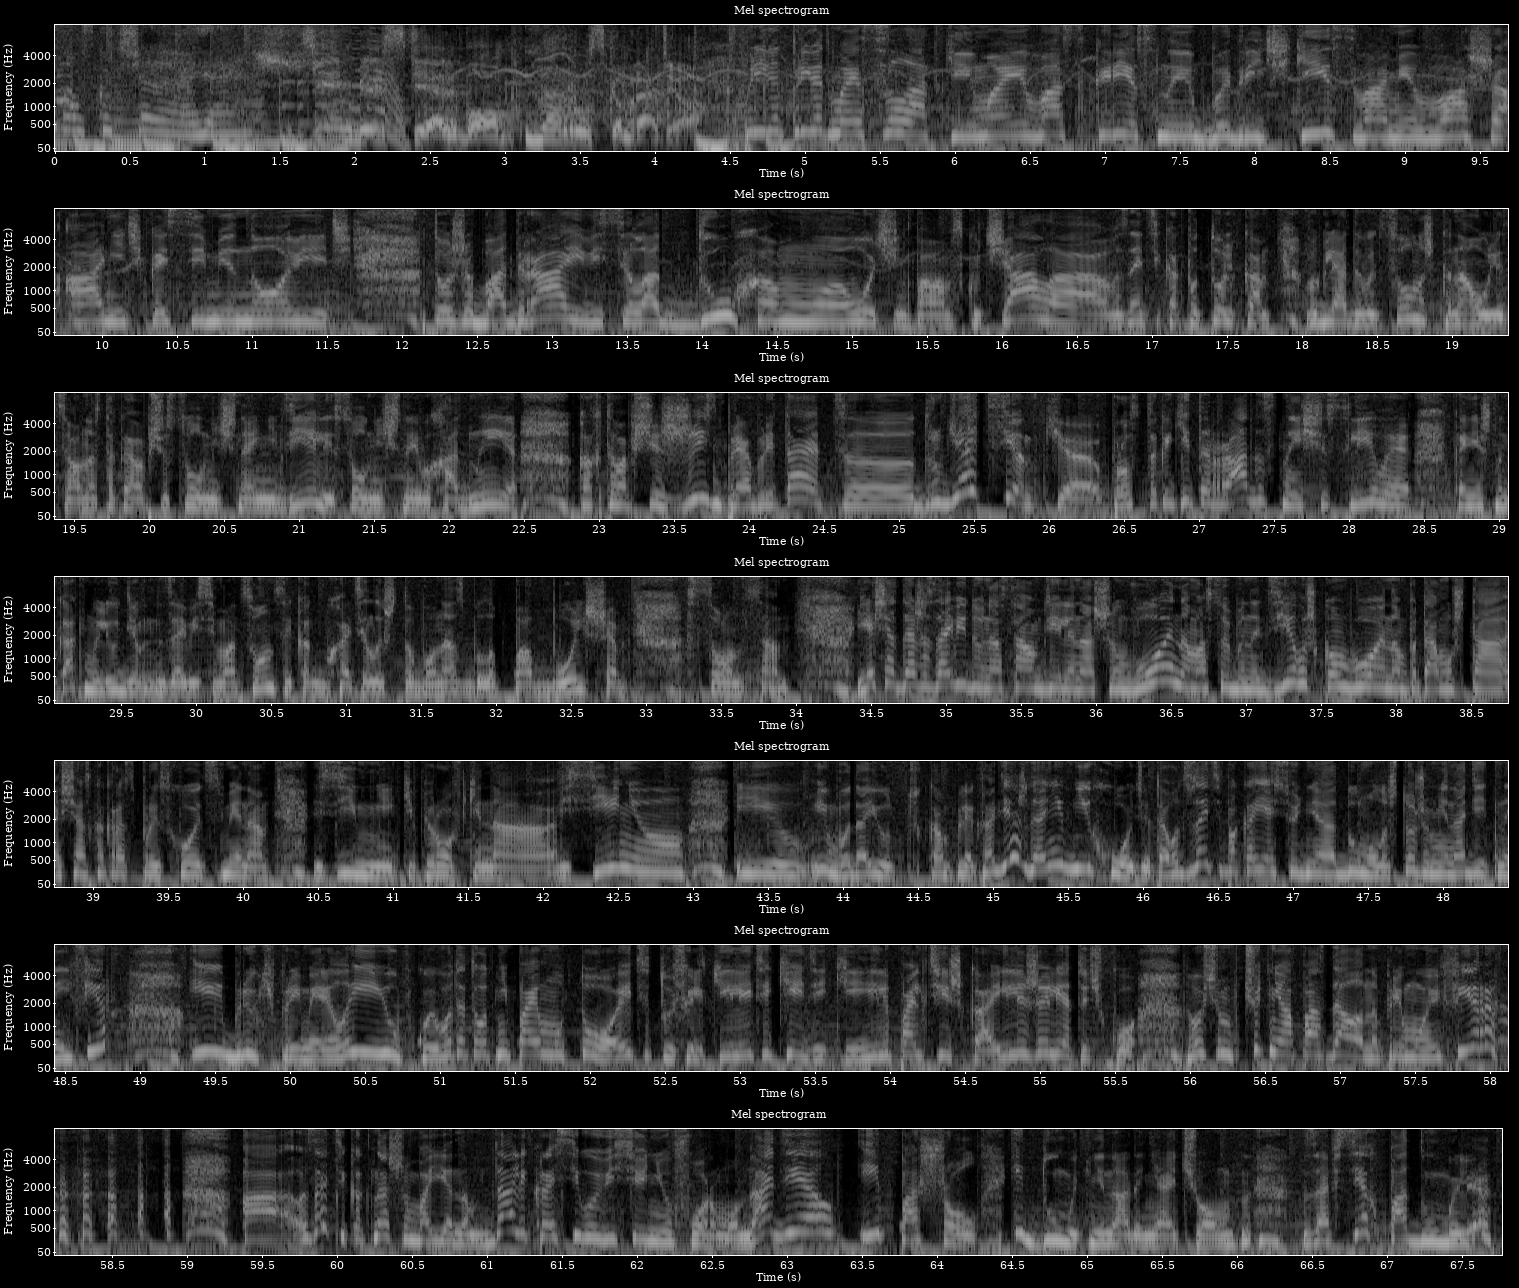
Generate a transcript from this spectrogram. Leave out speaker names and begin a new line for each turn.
По ком скучаешь?
Дембельский альбом на русском радио.
Привет-привет, мои сладкие, мои воскресные бодрячки. С вами ваша Анечка Семенович. Тоже бодра и весела духом. Очень по вам скучала. Вы знаете, как вот только выглядывает солнышко на улице, а у нас такая вообще солнечная неделя и солнечные выходные, как-то вообще жизнь приобретает э, другие оттенки. Просто какие-то радостные, счастливые. Конечно, как мы люди зависим от солнца, и как бы хотелось, чтобы у нас было побольше солнца. Я сейчас даже завидую на самом деле нашим воинам, особенно девушкам-воинам, потому что сейчас как раз происходит смена зимней экипировки на весеннюю, и им выдают комплект одежды, они в ней ходят. А вот, знаете, пока я сегодня думала, что же мне надеть на эфир, и брюки примерила, и юбку, и вот это вот не пойму то, эти туфельки, или эти кедики, или пальтишка, или жилеточку. В общем, чуть не опоздала на прямой эфир. А знаете, как нашим военным дали красивую весеннюю форму, надел и пошел. И думать не надо ни о чем. За всех подумали.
